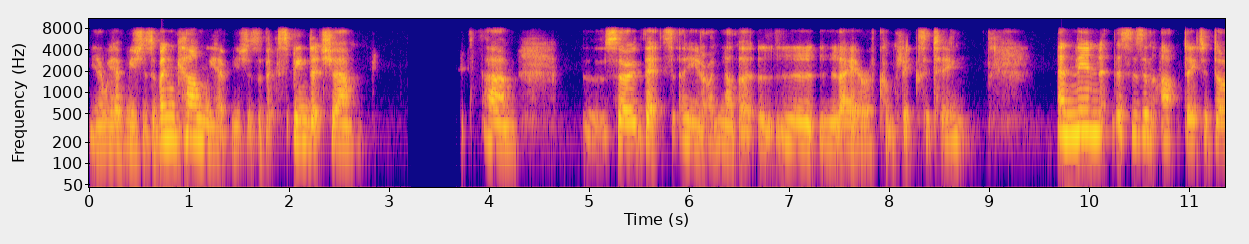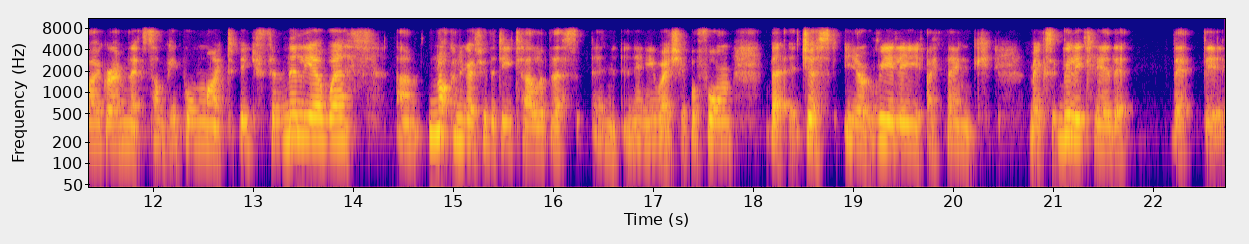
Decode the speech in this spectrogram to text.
you know, we have measures of income, we have measures of expenditure. Um, so that's you know another layer of complexity. And then this is an updated diagram that some people might be familiar with. Um, I'm not going to go through the detail of this in, in any way, shape or form, but it just, you know, really, I think, makes it really clear that that there,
